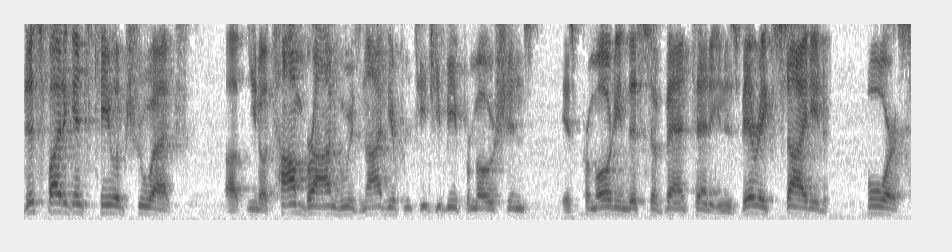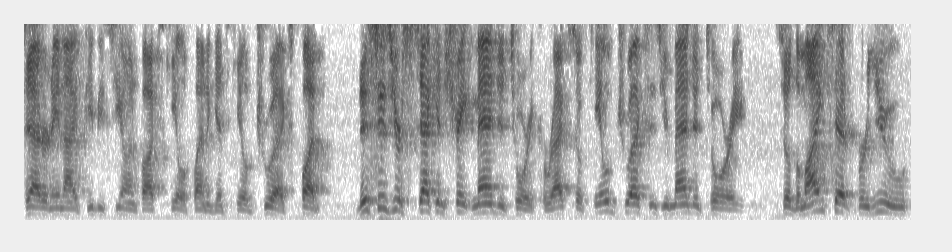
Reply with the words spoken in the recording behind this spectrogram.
this fight against Caleb Truax, uh, you know, Tom Brown, who is not here from TGB Promotions, is promoting this event and, and is very excited for Saturday night PBC on Fox Caleb Plant against Caleb Truax. But this is your second straight mandatory, correct? So Caleb Truax is your mandatory. So the mindset for you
